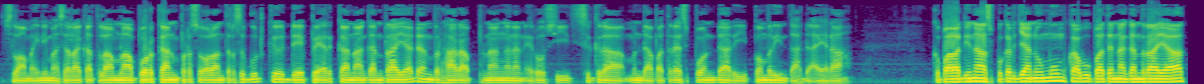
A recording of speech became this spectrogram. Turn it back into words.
Selama ini masyarakat telah melaporkan persoalan tersebut ke DPRK Nagan Raya dan berharap penanganan erosi segera mendapat respon dari pemerintah daerah. Kepala Dinas Pekerjaan Umum Kabupaten Nagan Raya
